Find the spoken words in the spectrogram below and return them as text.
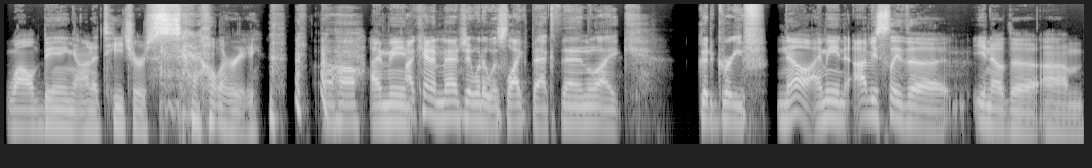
while being on a teacher's salary uh huh. i mean I can't imagine what it was like back then. Like, good grief. No, I mean obviously the you know the um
